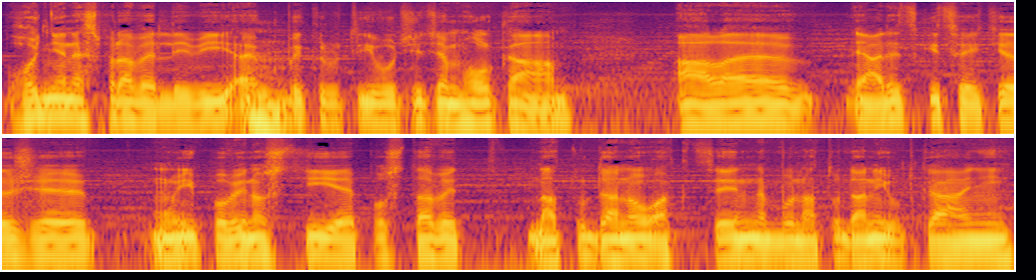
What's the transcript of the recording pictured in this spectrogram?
hodně nespravedlivý a mm. jakoby krutý vůči těm holkám, ale já vždycky cítil, že mojí povinností je postavit na tu danou akci nebo na to dané utkání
